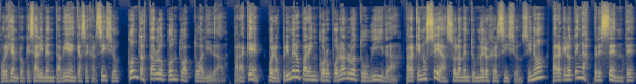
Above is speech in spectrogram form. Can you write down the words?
por ejemplo, que se alimenta bien, que hace ejercicio, contrastarlo con tu actualidad. ¿Para qué? Bueno, primero para incorporarlo a tu vida, para que no sea solamente un mero ejercicio, sino para que lo tengas presente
